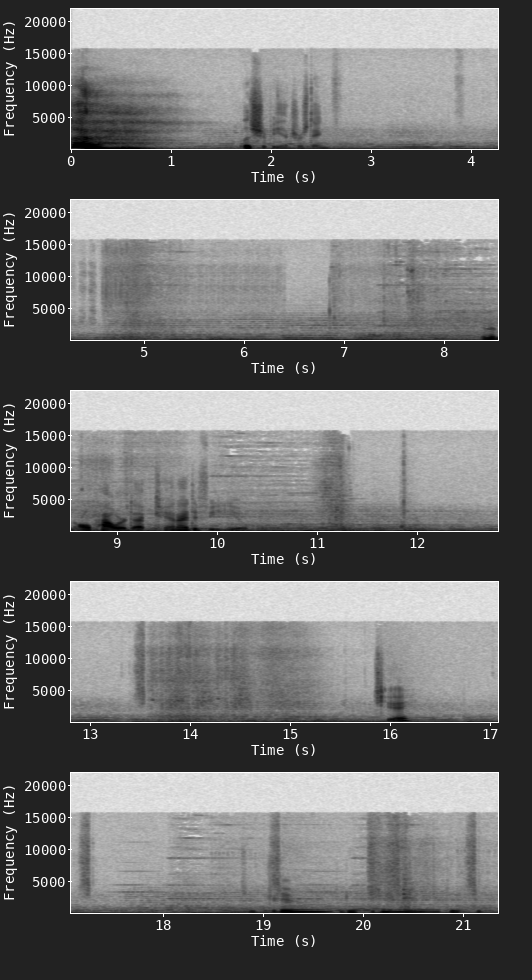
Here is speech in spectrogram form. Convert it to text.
Hmm. this should be interesting. in an all-power deck, can I defeat you? Okay. Do -do -do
